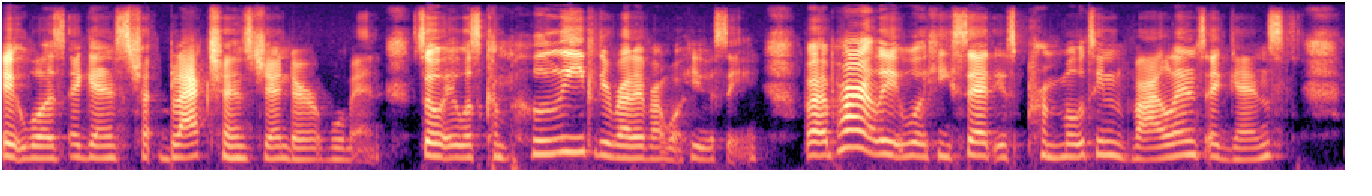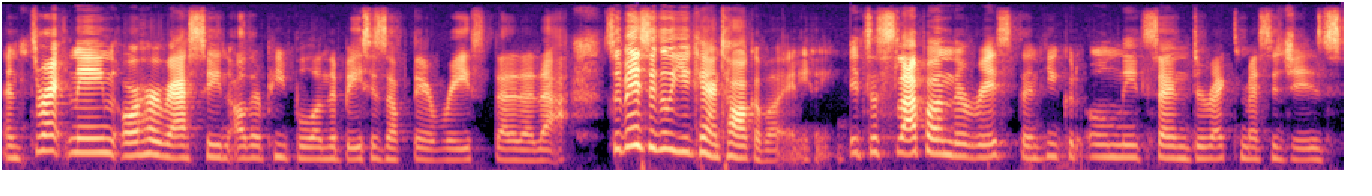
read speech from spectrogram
it was against tra- black transgender women. So it was completely relevant what he was saying. But apparently, what he said is promoting violence against and threatening or harassing other people on the basis of their race, da da da. So basically, you can't talk about anything. It's a slap on the wrist, and he could only send direct messages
